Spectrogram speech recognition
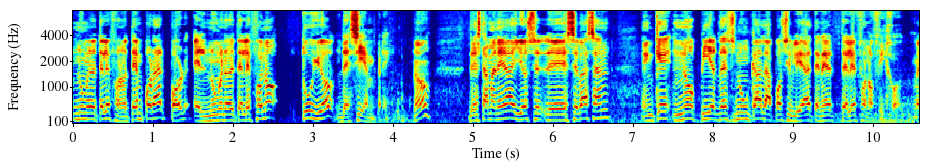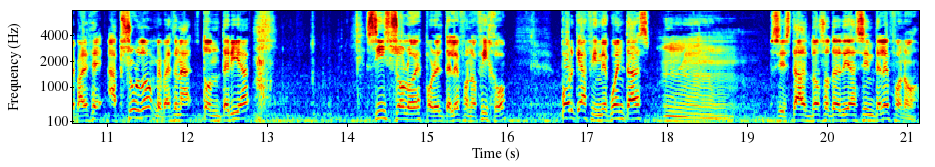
número de teléfono temporal por el número de teléfono tuyo de siempre, ¿no? De esta manera ellos eh, se, basan en que no pierdes nunca la posibilidad de tener teléfono fijo. Me parece absurdo, me parece una tontería si solo es por el teléfono fijo, porque a fin de cuentas, mm, si estás dos o tres días sin teléfono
